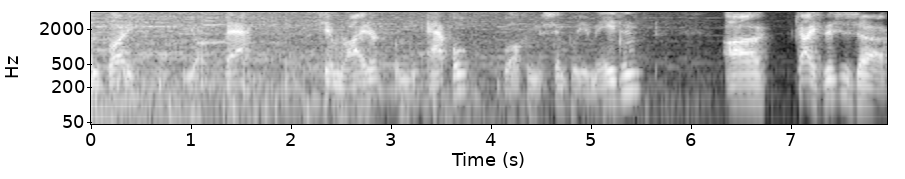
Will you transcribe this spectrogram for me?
Everybody, we are back. Tim Ryder from the Apple. Welcome to Simply Amazing. Uh, guys, this is uh,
